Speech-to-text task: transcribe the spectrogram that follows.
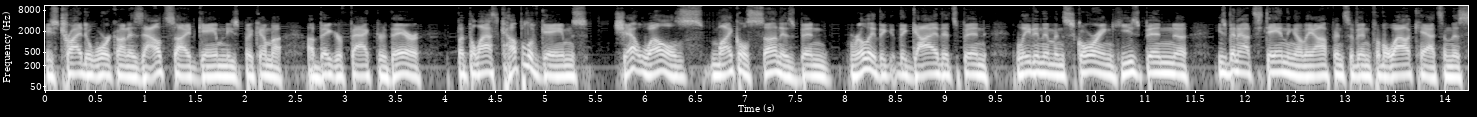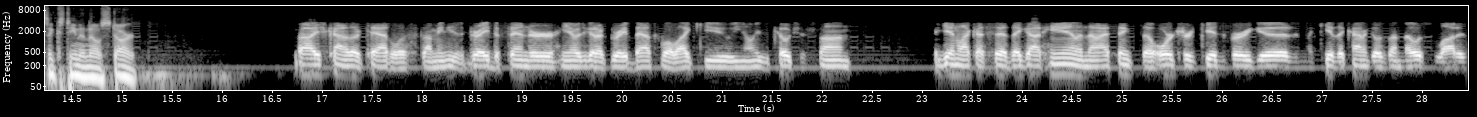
he's tried to work on his outside game, and he's become a, a bigger factor there. But the last couple of games, Jet Wells, Michael's son, has been really the, the guy that's been leading them in scoring. He's been uh, he's been outstanding on the offensive end for the Wildcats in this 16 and 0 start. Uh, he's kind of their catalyst. I mean, he's a great defender. You know, he's got a great basketball IQ. You know, he's a coach's son again, like I said, they got him, and then I think the Orchard kid's very good, and the kid that kind of goes unnoticed a lot is,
